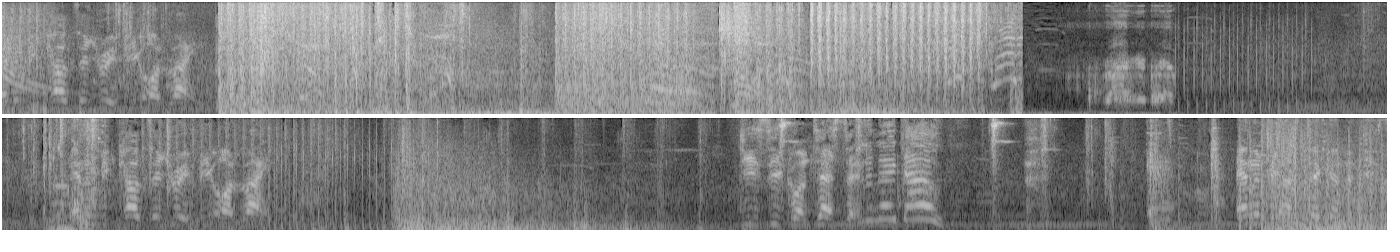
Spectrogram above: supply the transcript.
Enemy counter UAV online. Enemy counter UAV online. DZ contested. Enemy down! Enemy has taken the DZ.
